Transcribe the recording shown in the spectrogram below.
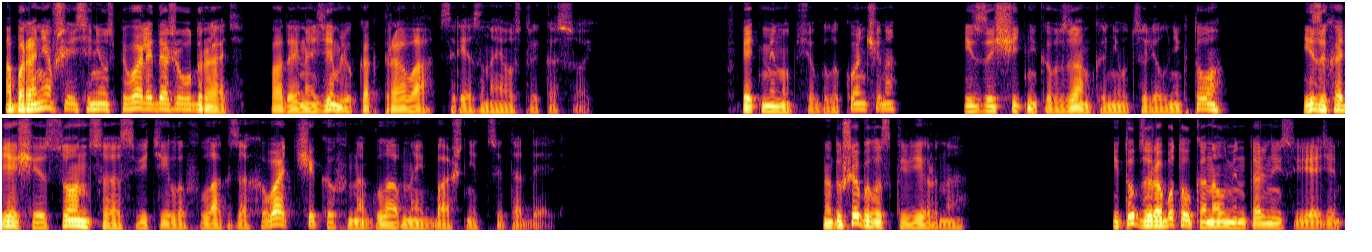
Оборонявшиеся не успевали даже удрать, падая на землю, как трава, срезанная острой косой. В пять минут все было кончено, из защитников замка не уцелел никто, и заходящее солнце осветило флаг захватчиков на главной башне цитадели. На душе было скверно. И тут заработал канал ментальной связи.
